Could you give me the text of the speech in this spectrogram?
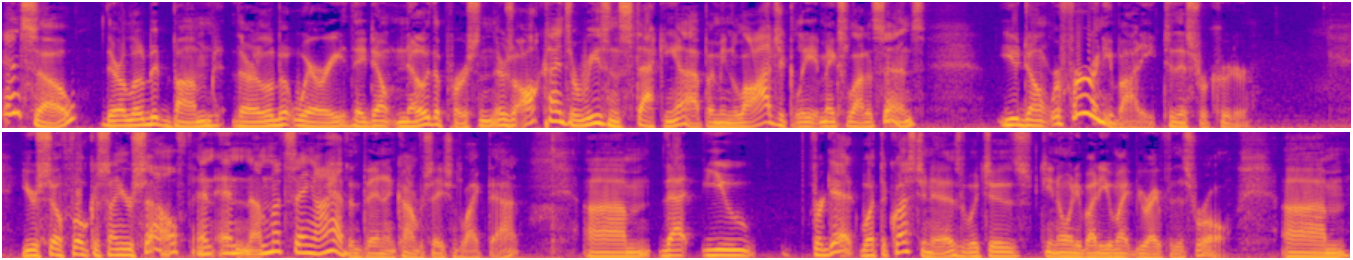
And so they're a little bit bummed. They're a little bit wary. They don't know the person. There's all kinds of reasons stacking up. I mean, logically, it makes a lot of sense. You don't refer anybody to this recruiter. You're so focused on yourself, and, and I'm not saying I haven't been in conversations like that, um, that you forget what the question is, which is, do you know anybody who might be right for this role? Um,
